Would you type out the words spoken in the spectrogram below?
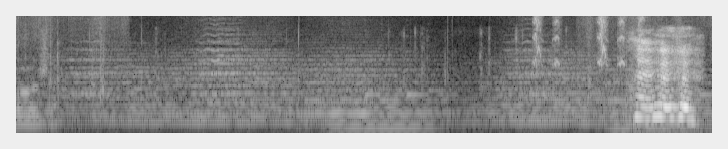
Boże.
